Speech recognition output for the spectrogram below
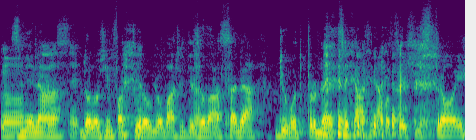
no, změna, jasně. doložím fakturou, nová řetězová sada, důvod prodeje, přechází na ostřejší stroj.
